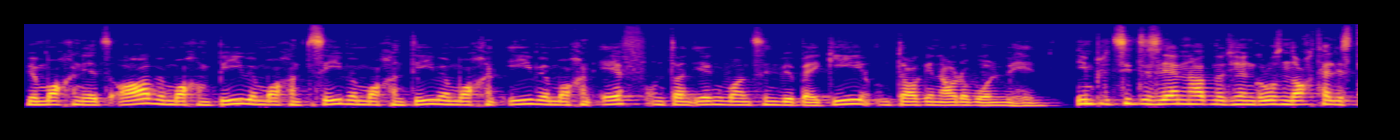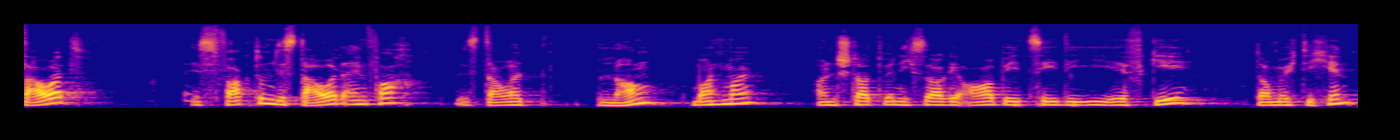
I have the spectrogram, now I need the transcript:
wir machen jetzt A, wir machen B, wir machen C, wir machen D, wir machen E, wir machen F und dann irgendwann sind wir bei G und da genau da wollen wir hin. Implizites Lernen hat natürlich einen großen Nachteil, es dauert. Das Faktum, das dauert einfach. Das dauert lang manchmal, anstatt wenn ich sage A, B, C, D, E, F, G, da möchte ich hin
